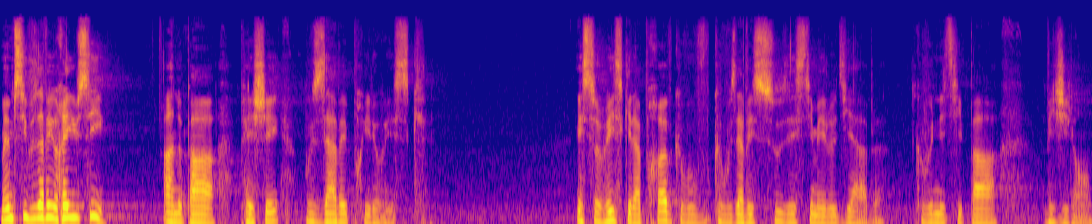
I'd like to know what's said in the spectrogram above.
Même si vous avez réussi à ne pas pécher, vous avez pris le risque. Et ce risque est la preuve que vous avez sous-estimé le diable, que vous n'étiez pas vigilant.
